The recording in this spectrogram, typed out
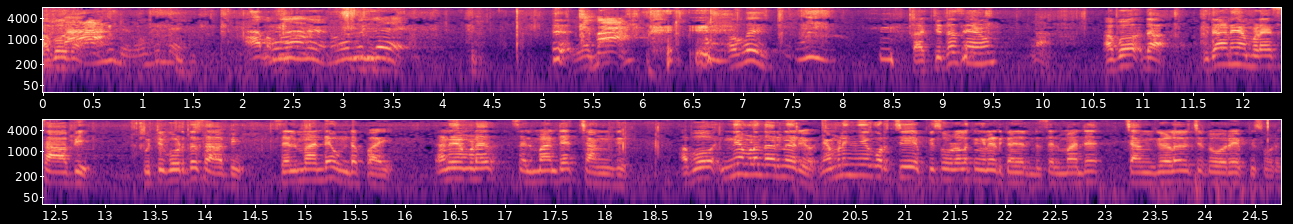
അപ്പൊ സ്നേഹം. അപ്പോ ഇതാ ഇതാണ് നമ്മുടെ സാബി. കുറ്റിക്കൂടുത്ത സാബി. സൽമാന്റെ ഉണ്ടപ്പായി. ഇതാണ് നമ്മുടെ സൽമാന്റെ ചങ്ക്. അപ്പോ ഇന്ന് നമ്മളെന്താ പറയുന്നത് അറിയോ? നമ്മൾ ഇനി കുറച്ച് എപ്പിസോഡുകളൊക്കെ ഇങ്ങനെ എടുക്കാൻ സൽമാന്റെ ചങ്കുകൾ വെച്ചിട്ട് ഓരോ എപ്പിസോഡ്.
